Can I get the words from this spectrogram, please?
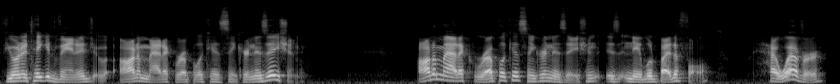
if you want to take advantage of automatic replica synchronization. Automatic replica synchronization is enabled by default. However,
